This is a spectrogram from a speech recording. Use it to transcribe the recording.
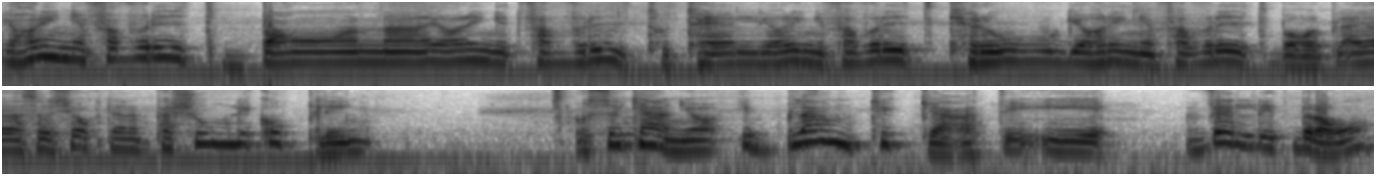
jag har ingen favoritbana, jag har inget favorithotell, jag har ingen favoritkrog, jag har ingen favoritbadplats. Alltså jag saknar en personlig koppling. Och så kan jag ibland tycka att det är väldigt bra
